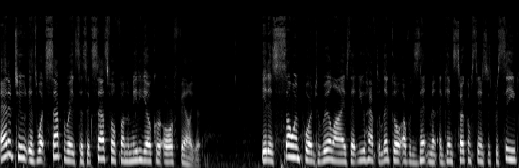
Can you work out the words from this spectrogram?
Attitude is what separates the successful from the mediocre or failure. It is so important to realize that you have to let go of resentment against circumstances perceived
